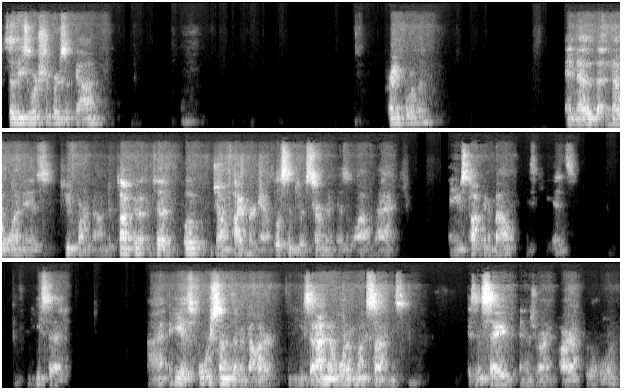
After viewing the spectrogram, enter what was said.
So these worshipers of God, pray for them and know that no one is too far gone. To talk to quote John Piper again, I was listening to a sermon of his a while back, and he was talking about these kids. He said, I, he has four sons and a daughter. And he said, I know one of my sons isn't saved and is running hard after the Lord.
